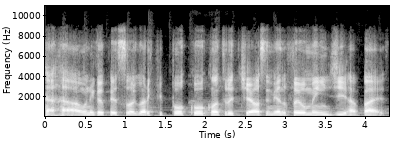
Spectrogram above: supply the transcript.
a única pessoa agora que pocou contra o Chelsea mesmo foi o Mendy, rapaz.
